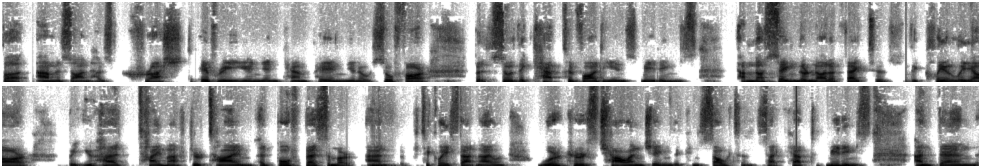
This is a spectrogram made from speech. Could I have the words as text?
But Amazon has crushed every union campaign, you know, so far. But so the captive audience meetings, I'm not saying they're not effective, they clearly are but you had time after time at both Bessemer and mm. particularly Staten Island, workers challenging the consultants at captive meetings. And then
